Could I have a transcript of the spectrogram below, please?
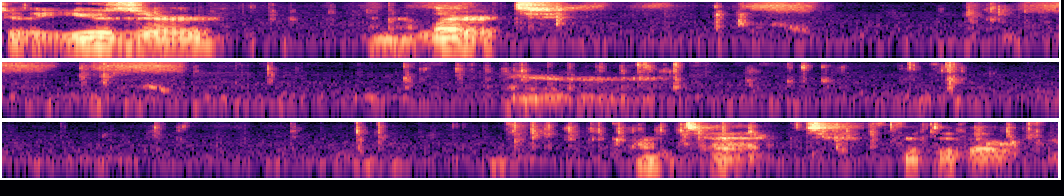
To the user an alert. Error. Contact the developer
